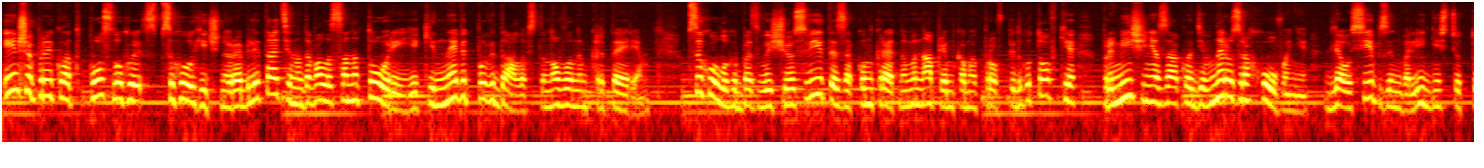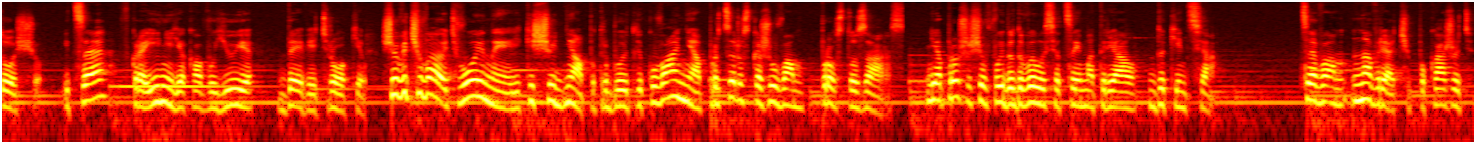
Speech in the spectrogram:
Інший приклад послуги з психологічної реабілітації надавали санаторії, які не відповідали встановленим критеріям. Психологи без вищої освіти за конкретними напрямками профпідготовки, приміщення закладів не розраховані для осіб з інвалідністю тощо. І це в країні, яка воює 9 років. Що відчувають воїни, які щодня потребують лікування? Про це розкажу вам просто зараз. Я прошу, щоб ви додивилися цей матеріал до кінця. Це вам навряд чи покажуть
